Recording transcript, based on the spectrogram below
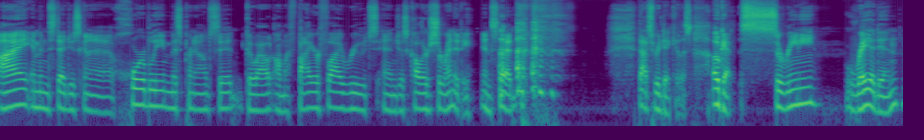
I am instead just going to horribly mispronounce it, go out on my Firefly roots, and just call her Serenity instead. That's ridiculous. Okay. Sarene, Raoden,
